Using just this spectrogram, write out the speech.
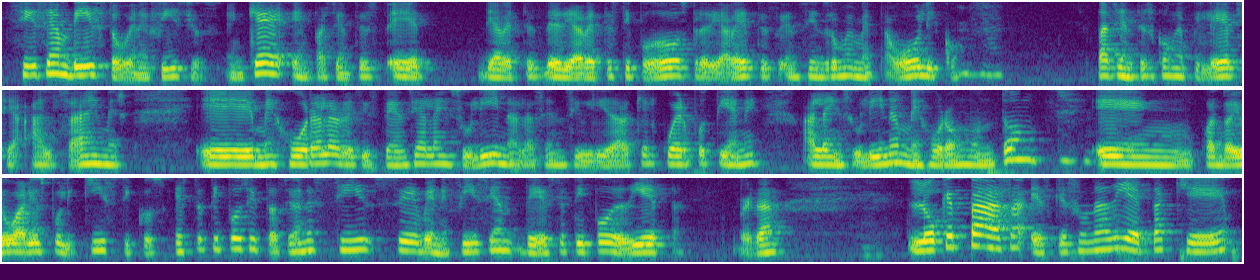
sí se han visto beneficios. ¿En qué? En pacientes eh, diabetes, de diabetes tipo 2, prediabetes, en síndrome metabólico, pacientes con epilepsia, Alzheimer. Eh, mejora la resistencia a la insulina, la sensibilidad que el cuerpo tiene a la insulina mejora un montón. cuando hay ovarios poliquísticos, este tipo de situaciones sí se benefician de este tipo de dieta, ¿verdad? Lo que pasa es que es una dieta que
